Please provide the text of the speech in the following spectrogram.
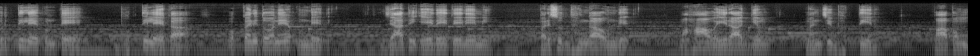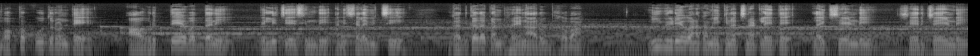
వృత్తి లేకుంటే భక్తి లేక ఒక్కనితోనే ఉండేది. జాతి ఏదైతేనేమి? పరిశుద్ధంగా ఉండేది. మహావైరాగ్యం మంచి భక్తిను. పాపం ఒక్క కూతురుంటే ఆ వృత్తే వద్దని పెళ్ళి చేసింది అని సెలవిచ్చి గద్గద కంఠులైనారు భగవాన్. ఈ వీడియో కనుక మీకు నచ్చినట్లయితే లైక్ చేయండి షేర్ చేయండి.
